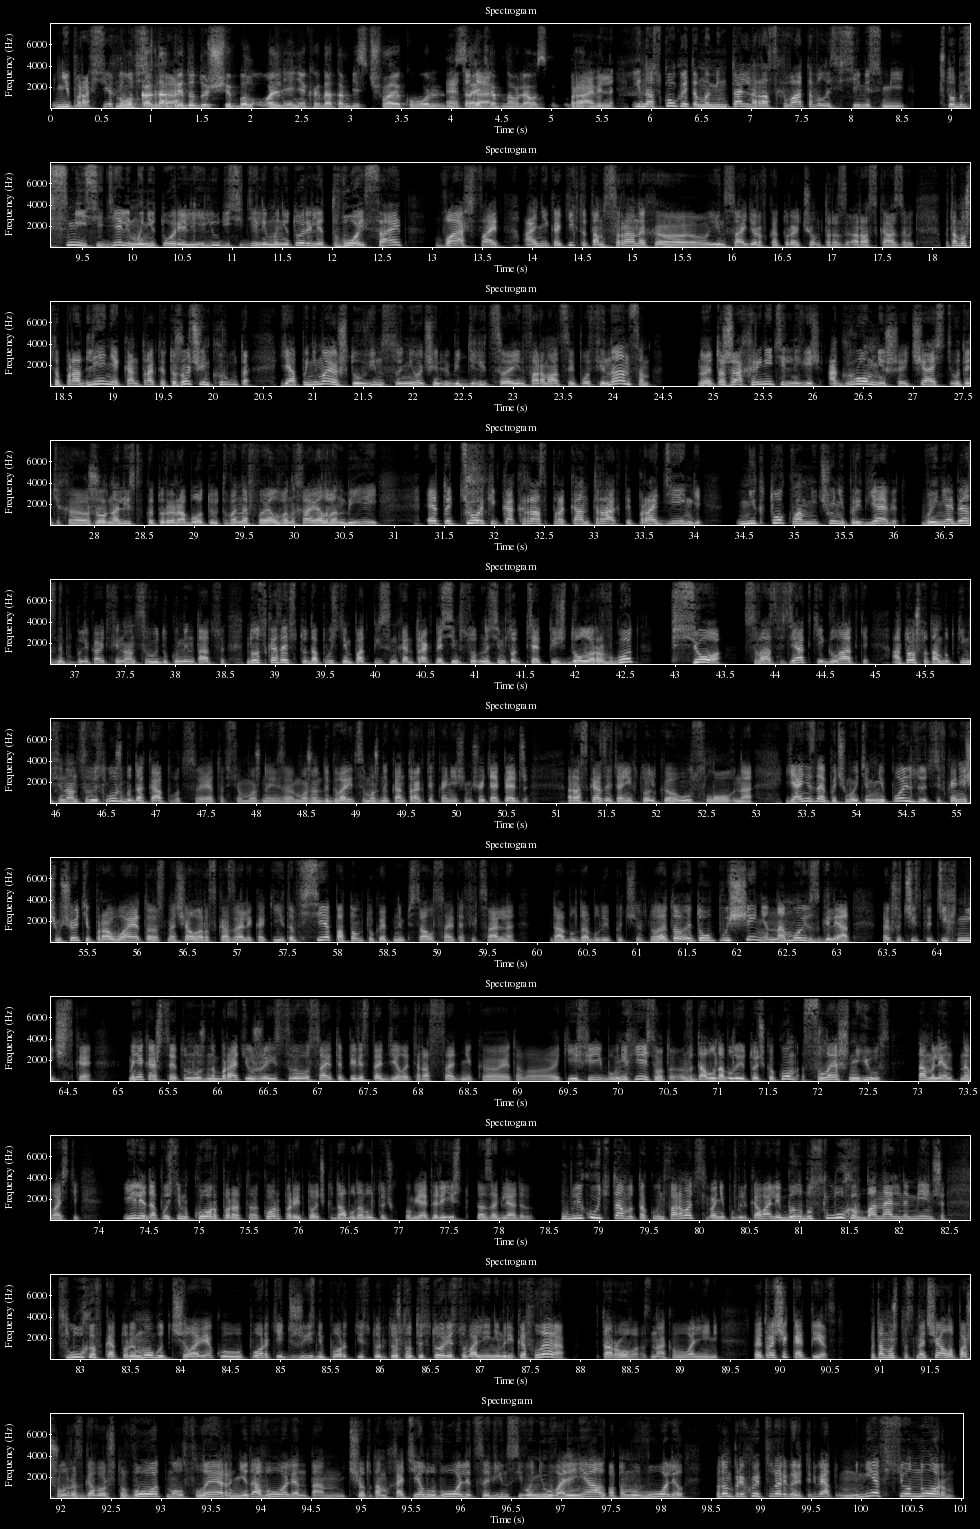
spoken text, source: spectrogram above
Не про всех. Ну вот когда всегда. предыдущее было увольнение, когда там 10 человек уволили, на это сайте да. обновлялось. Правильно. И насколько это моментально расхватывалось всеми СМИ. Чтобы в СМИ сидели, мониторили, и люди сидели, мониторили твой сайт, ваш сайт, а не каких-то там сраных э, инсайдеров, которые о чем-то раз, рассказывают. Потому что продление контракта, это же очень круто. Я понимаю, что у Винса не очень любит делиться информацией по финансам, но это же охренительная вещь. Огромнейшая часть вот этих э, журналистов, которые работают в НФЛ, в НХЛ, в NBA, это терки как раз про контракты, про деньги. Никто к вам ничего не предъявит. Вы не обязаны публиковать финансовую документацию. Но сказать, что, допустим, подписан контракт на, 700, на 750 тысяч долларов в год, все, с вас взятки гладкие. А то, что там будут какие-нибудь финансовые службы докапываться, это все можно, не знаю, можно договориться, можно контракты в конечном счете, опять же, рассказывать о них только условно. Я не знаю, почему этим не пользуются, и в конечном счете про Уайта сначала рассказали какие-то все, потом только это написал сайт официально, WWE подчеркнул. Это, это упущение, на мой взгляд, так что чисто техническое. Мне кажется, это нужно брать уже из своего сайта перестать делать рассадник э, этого кейфейба. У них есть вот в www.com slash news, там лент новостей. Или, допустим, corporate, corporate.www.com. Я периодически туда заглядываю. Публикуйте там вот такую информацию, если бы они публиковали. Было бы слухов банально меньше. Слухов, которые могут человеку портить жизнь, портить историю. То, что вот история с увольнением Рика Флера, второго знакового увольнения, ну это вообще капец. Потому что сначала пошел разговор, что вот, мол, Флэр недоволен, там, что-то там хотел уволиться, Винс его не увольнял, потом уволил. Потом приходит Флэр и говорит, ребят, мне все норм.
